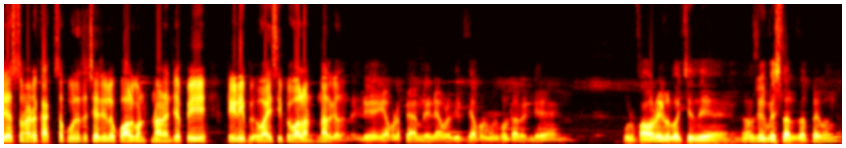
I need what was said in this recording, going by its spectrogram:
చేస్తున్నాడు కక్షపూరిత చర్యలకు పాల్గొంటున్నాడు అని చెప్పి టీడీపీ వైసీపీ వాళ్ళు అంటున్నారు కదండి. ఎవరి ఫ్యామిలీని ఎవరు తిరిగితే ఎవరు ఊరుకుంటారండి. ఇప్పుడు పవర్ వీళ్ళకి వచ్చింది. చూపిస్తారు తప్పేముంది?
